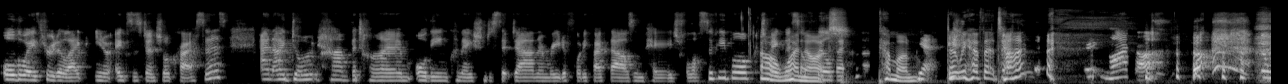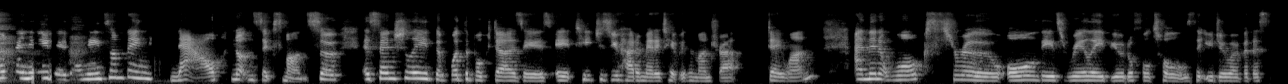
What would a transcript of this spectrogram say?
all the way through to like you know existential crisis. And i don't have the time or the inclination to sit down and read a 45000 page philosophy book oh why not? come on. Yeah. Don't we have that time? so what I need is I need something now, not in six months. So essentially, the, what the book does is it teaches you how to meditate with a mantra day one. And then it walks through all these really beautiful tools that you do over this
